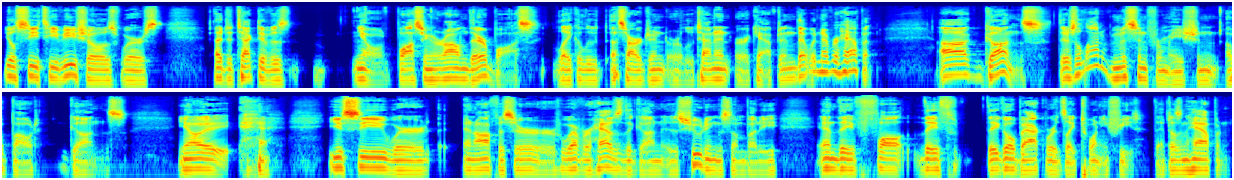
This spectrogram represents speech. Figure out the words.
you'll see TV shows where a detective is you know bossing around their boss like a, a sergeant or a lieutenant or a captain that would never happen uh, guns there's a lot of misinformation about guns you know you see where an officer or whoever has the gun is shooting somebody and they fall they th- they go backwards like 20 feet that doesn't happen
